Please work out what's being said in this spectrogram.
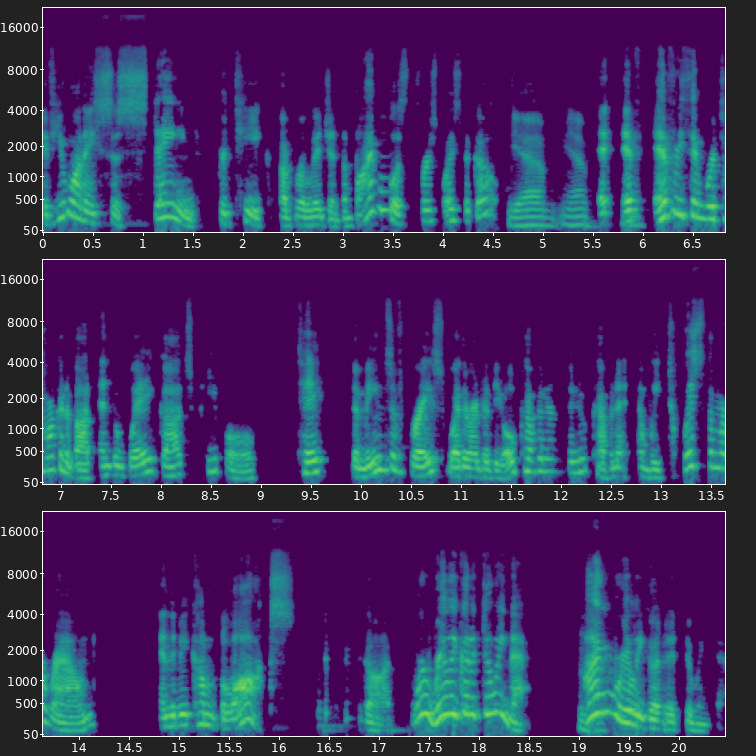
If you want a sustained critique of religion, the Bible is the first place to go. yeah, yeah, If everything we're talking about and the way God's people take the means of grace, whether under the Old Covenant or the New Covenant, and we twist them around and they become blocks to God, we're really good at doing that. Mhm. I'm really good at doing that.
